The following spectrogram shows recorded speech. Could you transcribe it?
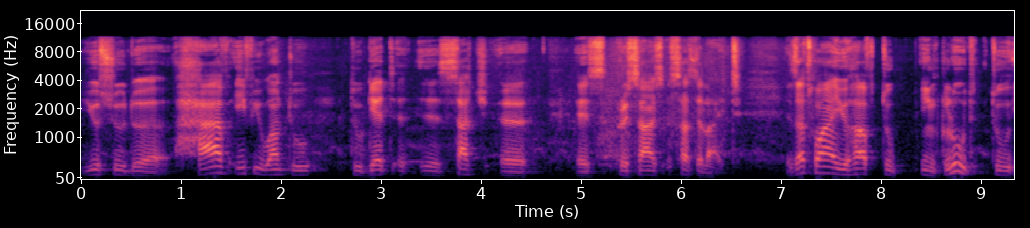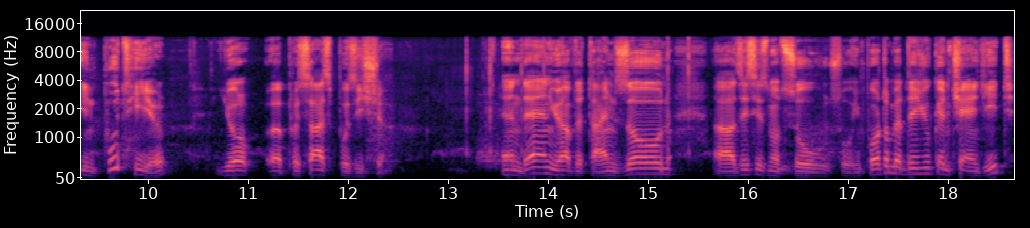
you should have if you want to to get uh, such a, precise satellite. That's why you have to include, to input here, your uh, precise position and then you have the time zone uh, this is not so so important but you can change it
